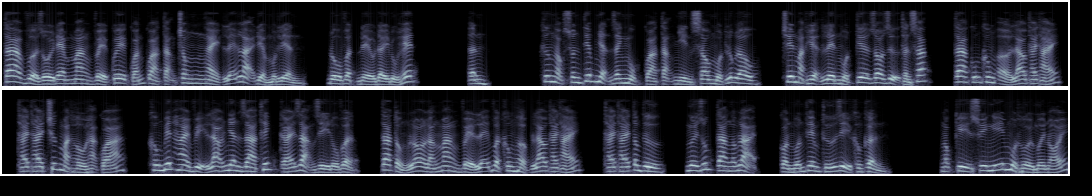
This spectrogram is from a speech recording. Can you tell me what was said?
ta vừa rồi đem mang về quê quán quà tặng trong ngày lễ lại điểm một liền, đồ vật đều đầy đủ hết. Ân. Khương Ngọc Xuân tiếp nhận danh mục quà tặng nhìn sau một lúc lâu, trên mặt hiện lên một tia do dự thần sắc, ta cũng không ở lao thái thái, thái thái trước mặt hầu hạ quá, không biết hai vị lão nhân gia thích cái dạng gì đồ vật, ta tổng lo lắng mang về lễ vật không hợp lao thái thái, thái thái tâm tư, ngươi giúp ta ngẫm lại, còn muốn thêm thứ gì không cần. Ngọc Kỳ suy nghĩ một hồi mới nói,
